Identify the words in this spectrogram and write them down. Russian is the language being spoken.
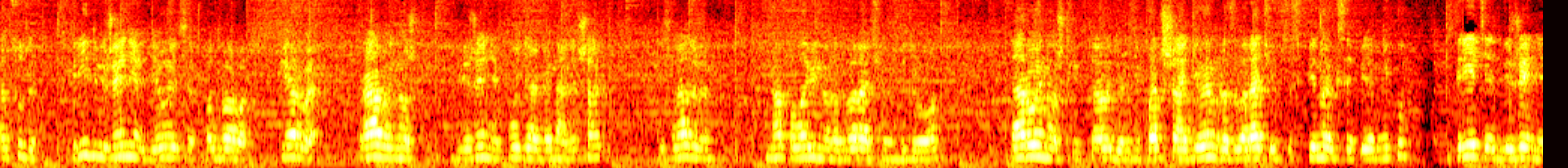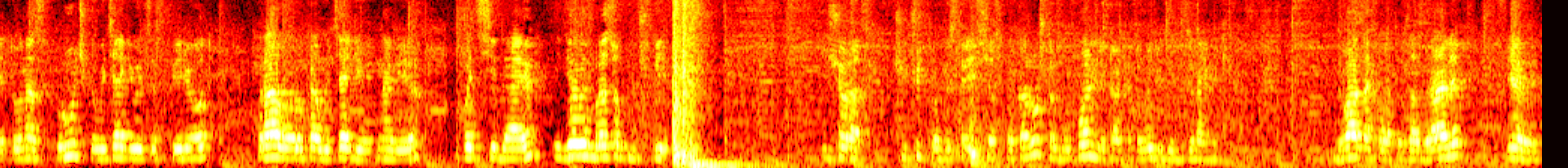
Отсюда три движения делается подворот. Первое, правой ножкой движение по диагонали шаг и сразу же наполовину разворачиваем бедро. Второй ножкой, второй движение подшагиваем, разворачиваемся спиной к сопернику. Третье движение, это у нас ручка вытягивается вперед, правая рука вытягивает наверх подседаем и делаем бросок на 4. Еще раз, чуть-чуть побыстрее сейчас покажу, чтобы вы поняли, как это выглядит в динамике. Два захвата забрали, первый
